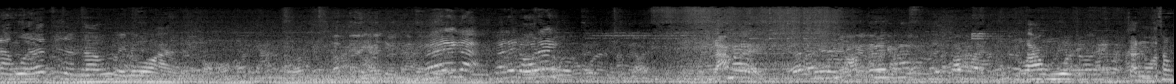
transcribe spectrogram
là mua hết chứ làm sao cứ phải mua à. Dám ơi. Tao mua cần xong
